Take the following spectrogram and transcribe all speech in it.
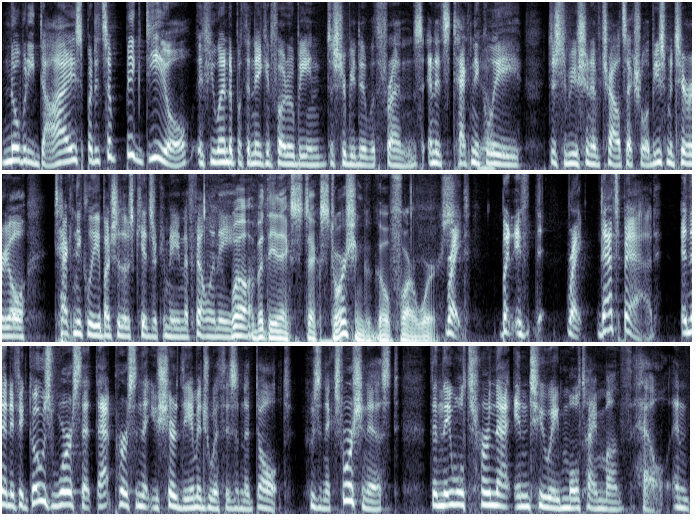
nobody dies, but it's a big deal if you end up with a naked photo being distributed with friends, and it's technically distribution of child sexual abuse material. Technically, a bunch of those kids are committing a felony. Well, but the next extortion could go far worse. right. But if Right. That's bad. And then if it goes worse that that person that you shared the image with is an adult who's an extortionist, then they will turn that into a multi-month hell. And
